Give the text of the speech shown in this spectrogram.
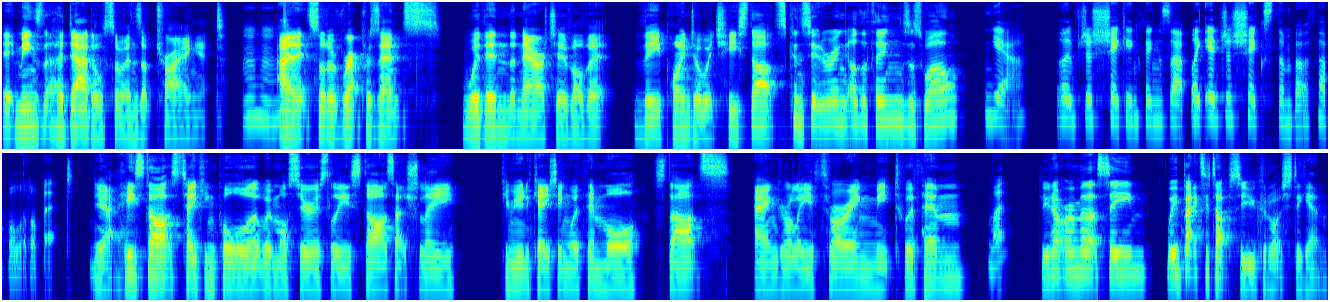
it means that her dad also ends up trying it. Mm-hmm. And it sort of represents within the narrative of it the point at which he starts considering other things as well. yeah of just shaking things up like it just shakes them both up a little bit Yeah, he starts taking Paul a little bit more seriously, starts actually communicating with him more, starts angrily throwing meat with him. what Do you not remember that scene? We backed it up so you could watch it again.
